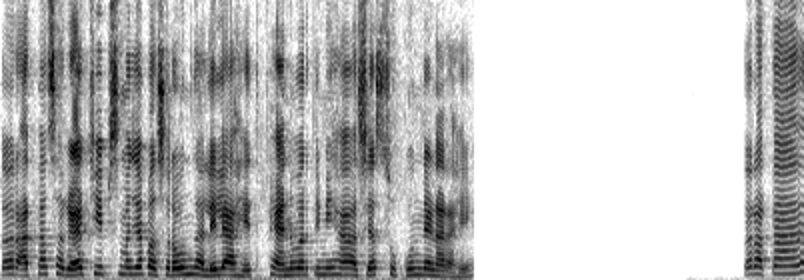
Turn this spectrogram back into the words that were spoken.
तर आता सगळ्या चिप्स माझ्या पसरवून झालेल्या आहेत. फॅनवरती मी ह्या अशाच सुकून देणार आहे. तर आता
